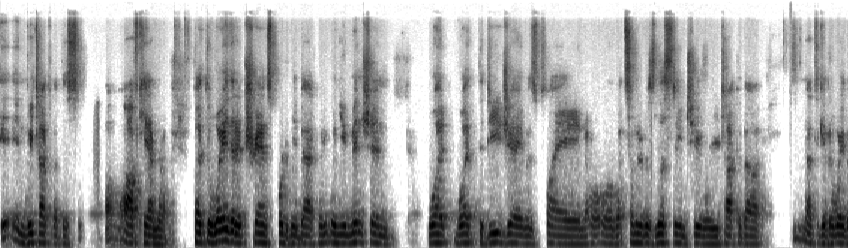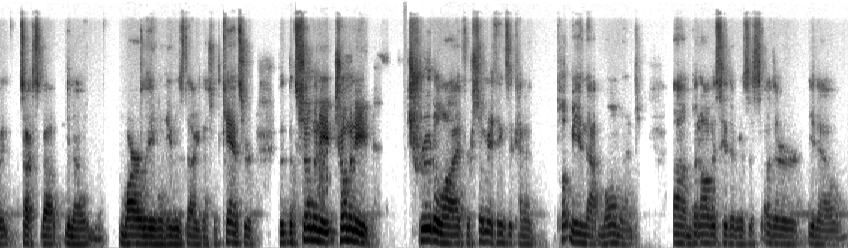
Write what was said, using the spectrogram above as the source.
and we talked about this off camera, but the way that it transported me back when, when you mentioned what what the DJ was playing or, or what somebody was listening to, or you talk about not to give it away, but talks about you know Marley when he was diagnosed with cancer, but, but so many so many true to life or so many things that kind of put me in that moment. Um, but obviously there was this other you know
